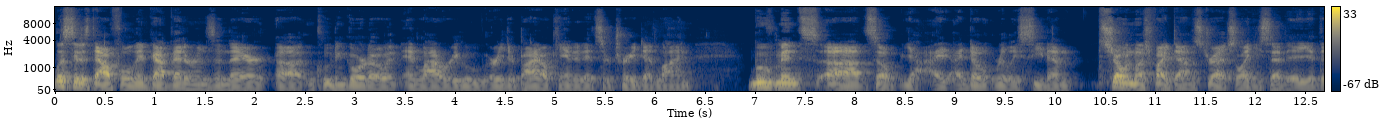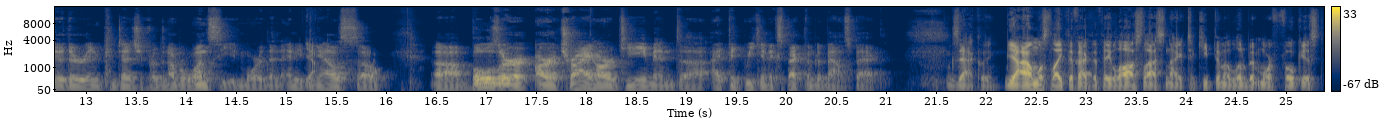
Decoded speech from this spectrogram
listed as doubtful. They've got veterans in there, uh, including Gordo and, and, Lowry, who are either buyout candidates or trade deadline movements. Uh, so yeah, I, I, don't really see them showing much fight down the stretch. Like you said, they're, they're in contention for the number one seed more than anything yeah. else. So uh, Bulls are are a try hard team, and uh, I think we can expect them to bounce back. Exactly. Yeah, I almost like the fact that they lost last night to keep them a little bit more focused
